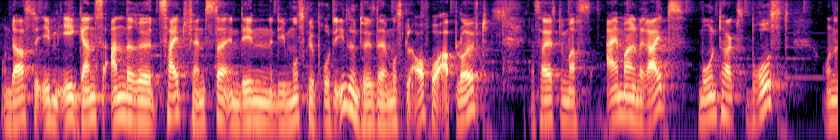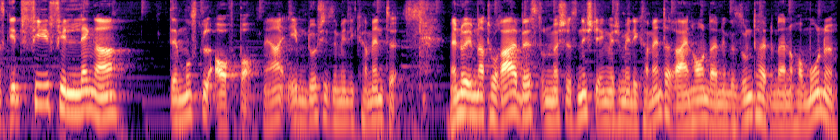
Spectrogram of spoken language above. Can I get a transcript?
Und da hast du eben eh ganz andere Zeitfenster, in denen die Muskelproteinsynthese, der Muskelaufbau abläuft. Das heißt, du machst einmal einen Reiz, montags Brust und es geht viel, viel länger der Muskelaufbau, ja, eben durch diese Medikamente. Wenn du eben natural bist und möchtest nicht irgendwelche Medikamente reinhauen, deine Gesundheit und deine Hormone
